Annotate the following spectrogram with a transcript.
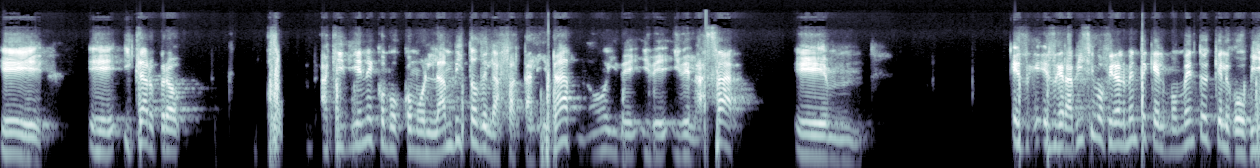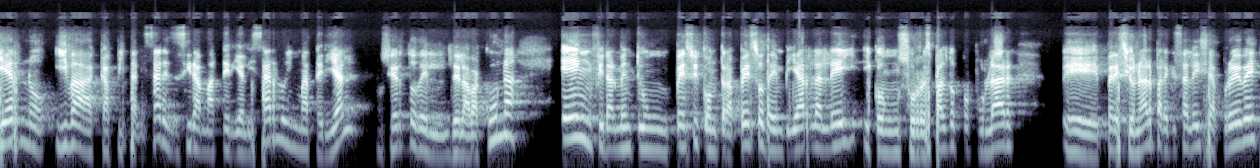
Eh, eh, y claro, pero aquí viene como, como el ámbito de la fatalidad, ¿no? Y, de, y, de, y del azar. Em, es, gravísimo finalmente que el momento en que el gobierno iba a capitalizar, es decir, a materializar lo inmaterial, ¿no es cierto?, Del, de la vacuna, en finalmente un peso y contrapeso de enviar la ley y con su respaldo popular eh, presionar para que esa ley se apruebe,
